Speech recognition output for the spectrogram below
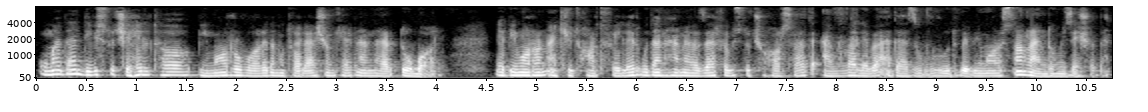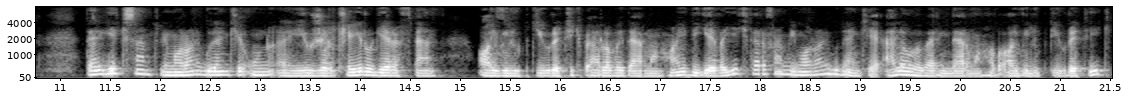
اومدن 240 تا بیمار رو وارد مطالعهشون کردن در دو بال بیماران acute heart failure بودن. همه و ظرف 24 ساعت اول بعد از ورود به بیمارستان randomize شدن. در یک سمت بیمارانی بودن که اون usual care رو گرفتن. IV loop diuretic به علاوه درمان های دیگه و یک طرف هم بیمارانی بودن که علاوه بر این درمان ها به IV loop diuretic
